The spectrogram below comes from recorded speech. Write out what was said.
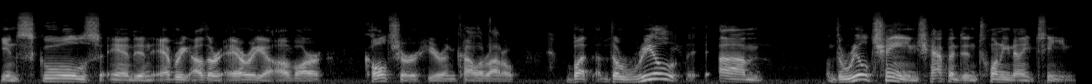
in schools and in every other area of our culture here in Colorado. But the real um, the real change happened in 2019,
